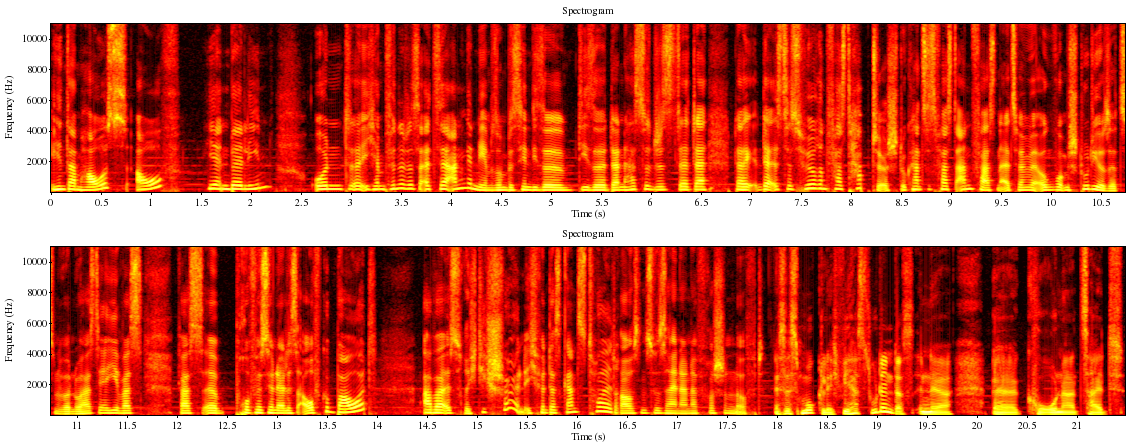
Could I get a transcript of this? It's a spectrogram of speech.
hinterm Haus auf, hier in Berlin. Und äh, ich empfinde das als sehr angenehm, so ein bisschen diese, diese, dann hast du das, da, da, da ist das Hören fast haptisch. Du kannst es fast anfassen, als wenn wir irgendwo im Studio sitzen würden. Du hast ja hier was, was äh, Professionelles aufgebaut aber ist richtig schön. Ich finde das ganz toll, draußen zu sein an der frischen Luft. Es ist mucklig. Wie hast du denn das in der äh, Corona-Zeit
